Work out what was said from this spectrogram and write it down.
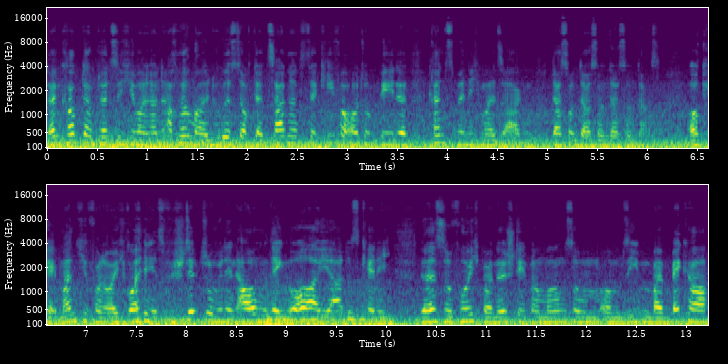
dann kommt dann plötzlich jemand an, ach hör mal, du bist doch der Zahnarzt, der Kieferorthopäde, kannst mir nicht mal sagen, das und das und das und das. Okay, manche von euch rollen jetzt bestimmt schon mit den Augen und denken, oh ja, das kenne ich, das ist so furchtbar. Ne? Steht man morgens um, um sieben beim Bäcker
